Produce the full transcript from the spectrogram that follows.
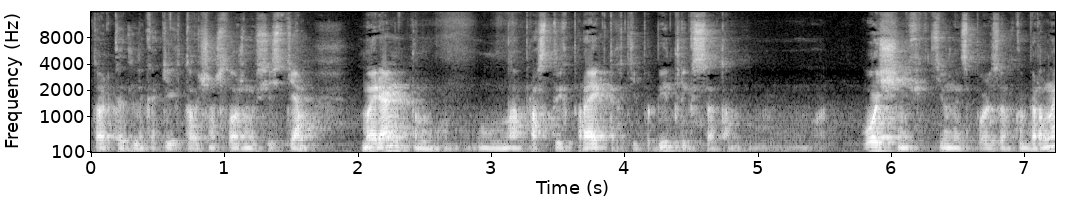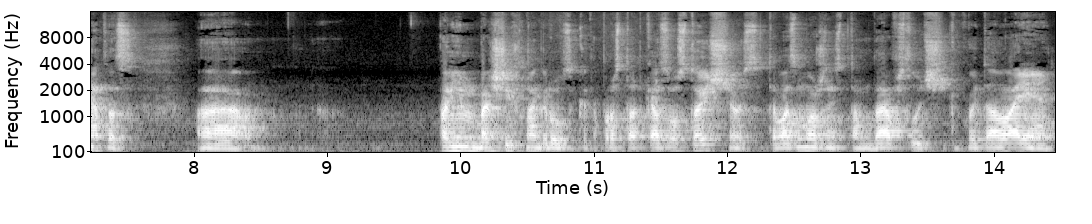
только для каких-то очень сложных систем. Мы реально там на простых проектах типа Bittrex там, очень эффективно используем Kubernetes. А, помимо больших нагрузок, это просто отказоустойчивость, это возможность там, да, в случае какой-то аварии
